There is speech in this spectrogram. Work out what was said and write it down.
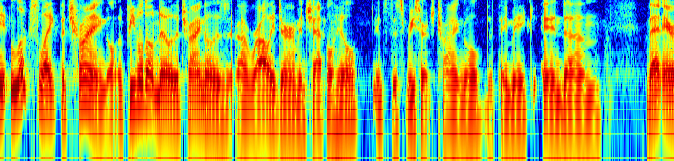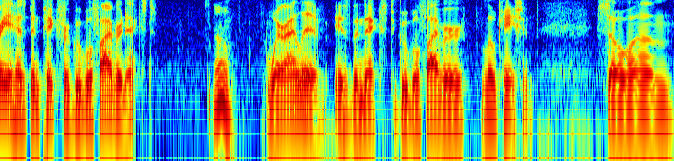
It looks like the triangle. If people don't know, the triangle is uh, Raleigh, Durham, and Chapel Hill. It's this research triangle that they make, and um, that area has been picked for Google Fiber next. Oh, Where I live is the next Google Fiber location. So um,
